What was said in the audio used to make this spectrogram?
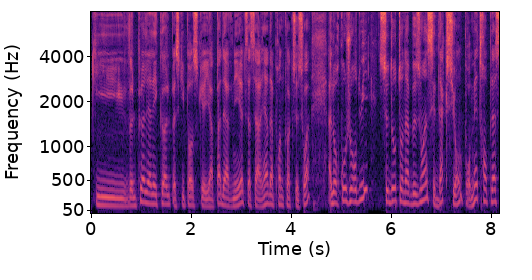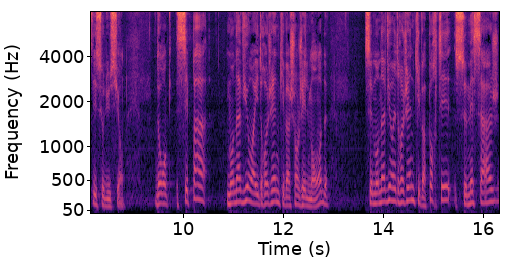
qui veulent plus aller à l'école parce qu'ils pensent qu'il n'y a pas d'avenir, que ça sert à rien d'apprendre quoi que ce soit. Alors qu'aujourd'hui, ce dont on a besoin, c'est d'action pour mettre en place les solutions. Donc, c'est pas mon avion à hydrogène qui va changer le monde. C'est mon avion à hydrogène qui va porter ce message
